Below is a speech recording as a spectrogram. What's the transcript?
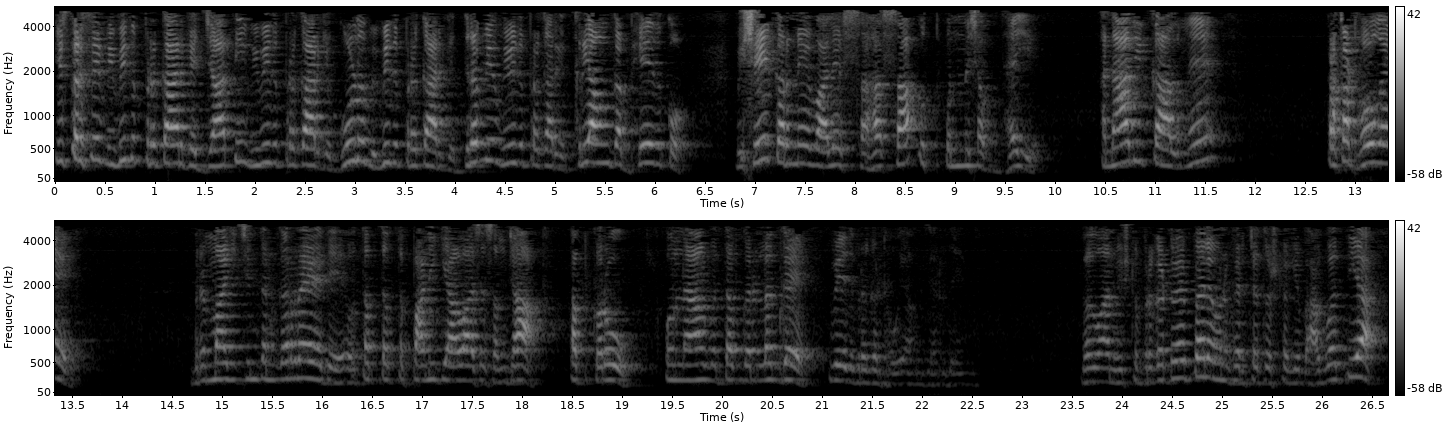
इस तरह से विविध प्रकार के जाति, विविध प्रकार के गुण, विविध प्रकार के द्रव्य, विविध प्रकार के क्रियाओं का भेद को विषय करने वाले सहसा उत्पन्न शब्द है ये। अनादिकाल में प्रकट हो गए। ब्रह्मा जी चिंतन कर रहे थे और तब तक तब पानी की आवाज़ से समझा तब करो। उन नाम तब करने लग गए। वेद प्रकट हो गया उनके हृदय में। भगवान विष्णु प्रकट हुए पहले, उन्हें फिर चतुष्ट के भागवत दिया।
